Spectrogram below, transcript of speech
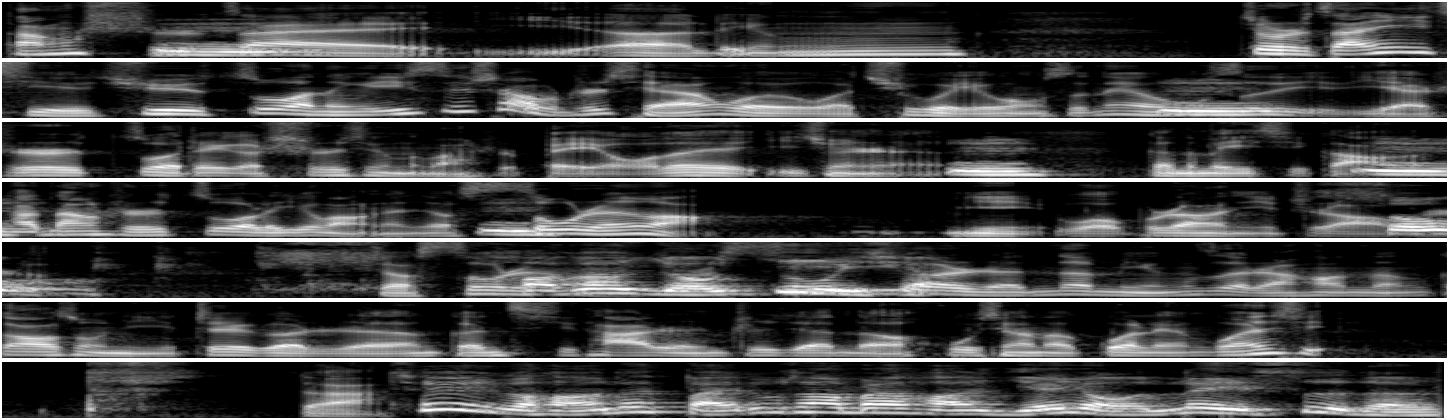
当时在一呃零，就是咱一起去做那个 EC Shop 之前，我我去过一个公司，那个公司也是做这个事情的嘛，是北邮的一群人，嗯，跟他们一起搞的。他当时做了一个网站叫搜人网，你我不知道你知道不知道？叫搜人网，有搜一个人的名字，然后能告诉你这个人跟其他人之间的互相的关联关系。对，这个好像在百度上面好像也有类似的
